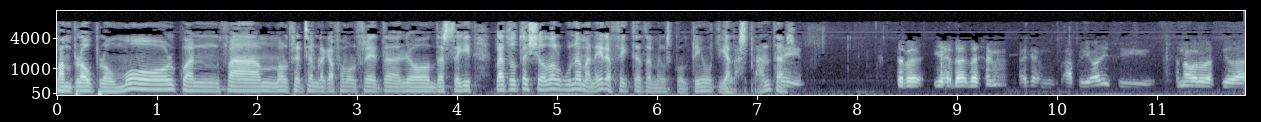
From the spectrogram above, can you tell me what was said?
quan plou, plou molt, quan fa molt fred, sembla que fa molt fred allò de seguit. Clar, tot això d'alguna manera afecta també els cultius i a les plantes. Sí. De, deixar clar que a priori si una valoració de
